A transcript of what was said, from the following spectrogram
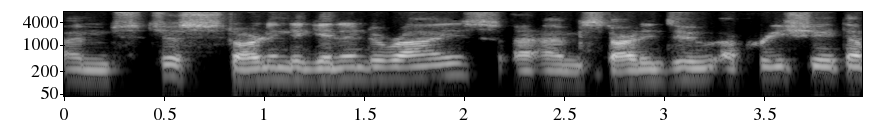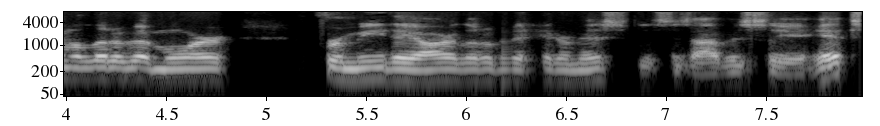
I'm just starting to get into ryes. I'm starting to appreciate them a little bit more. For me, they are a little bit hit or miss. This is obviously a hit.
